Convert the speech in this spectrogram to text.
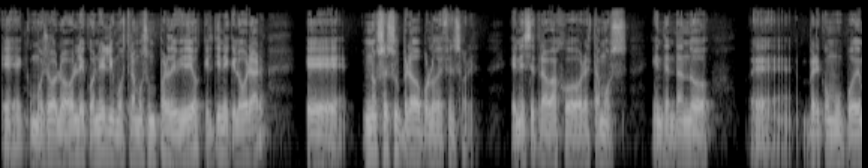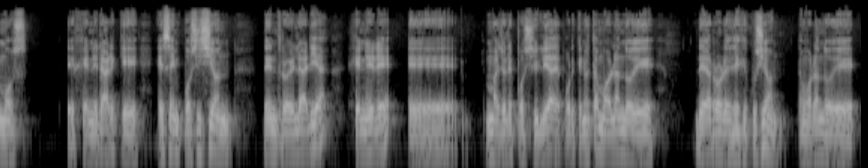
eh, como yo lo hablé con él y mostramos un par de videos, que él tiene que lograr no ser superado por los defensores. En ese trabajo ahora estamos intentando ver cómo podemos eh, generar que esa imposición dentro del área genere eh, mayores posibilidades, porque no estamos hablando de, errores de ejecución, estamos hablando de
